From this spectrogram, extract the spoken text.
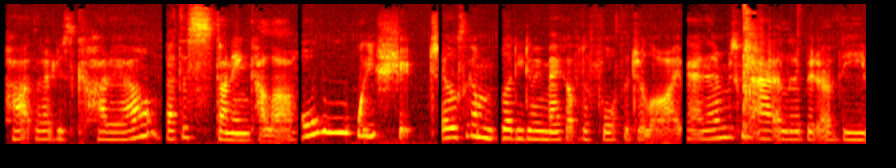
part that I just cut out. That's a stunning color. Holy shit. It looks like I'm bloody doing makeup for the 4th of July. And then I'm just going to add a little bit of the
